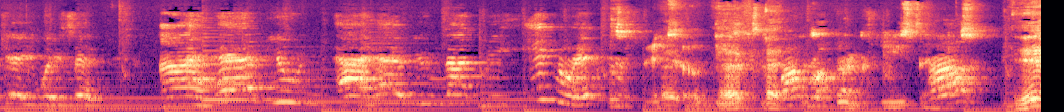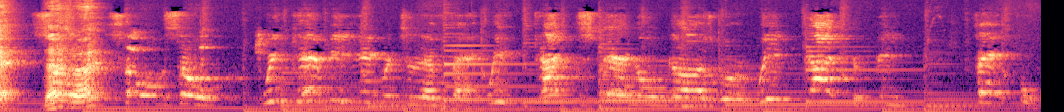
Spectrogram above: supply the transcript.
tell you what he said. I have you, I have you not be ignorant, That's right. Huh? Yeah, that's so, right. So, so we can't be ignorant to that fact. We've got to stand on God's word. We've got to be faithful.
